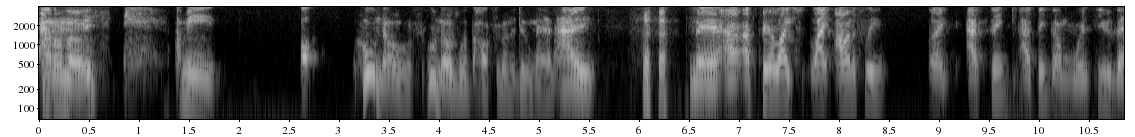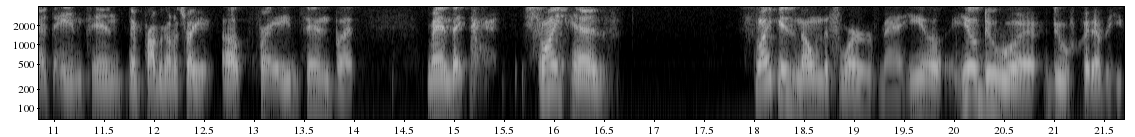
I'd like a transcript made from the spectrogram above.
I don't know. It's, I mean, oh, who knows? Who knows what the Hawks are going to do, man? I, man, I, I feel like, like honestly, like I think I think I'm with you that the eight and ten they're probably going to trade up for eight and ten, but man, they Schlenk has Schlenk is known to swerve, man. He'll he'll do what do whatever he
